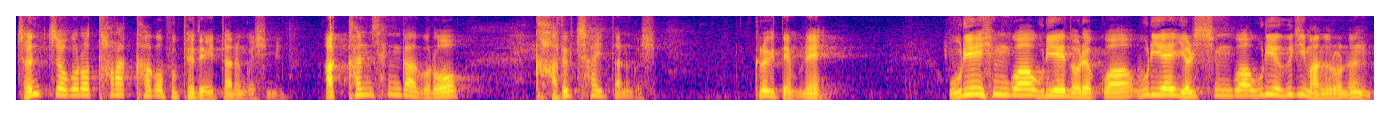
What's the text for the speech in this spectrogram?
전적으로 타락하고 부패되어 있다는 것입니다. 악한 생각으로 가득 차 있다는 것입니다. 그렇기 때문에 우리의 힘과 우리의 노력과 우리의 열심과 우리의 의지만으로는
